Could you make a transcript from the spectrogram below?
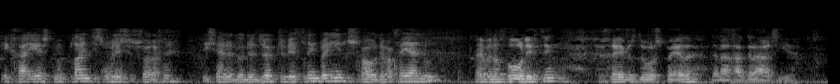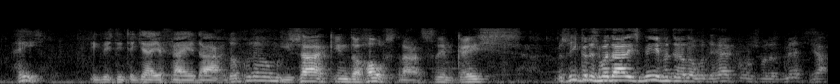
Ik ga eerst mijn plantjes maar eens verzorgen. Die zijn er door de drukte weer flink bij ingeschoten. Wat ga jij doen? Even een voorlichting. Gegevens doorspelen. Daarna ga ik naar Azië. Hé, hey, ik wist niet dat jij je vrije dagen had opgenomen. Die zaak in de Hoogstraat, slim Kees. Misschien kunnen ze me daar iets meer vertellen over de herkomst van het mes. Ja.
